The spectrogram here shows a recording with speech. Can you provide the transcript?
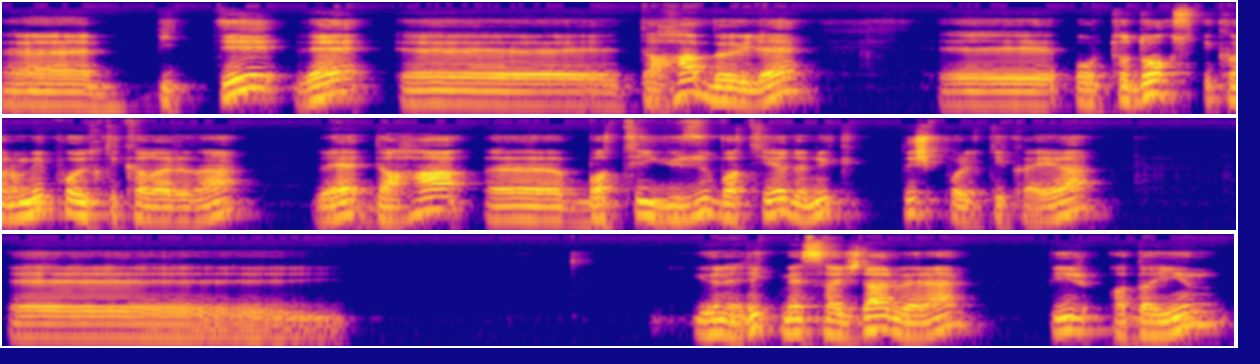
e, bitti ve e, daha böyle e, ortodoks ekonomi politikalarına ve daha e, batı yüzü batıya dönük dış politikaya e, yönelik mesajlar veren bir adayın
